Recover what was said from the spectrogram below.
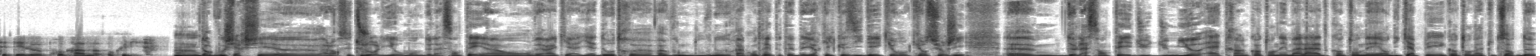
c'était le programme Oculus. Mmh, donc vous cherchez, euh, alors c'est toujours lié au monde de la santé. Hein, on verra qu'il y a, a d'autres. Euh, vous, vous, nous raconterez peut-être d'ailleurs quelques idées qui ont, qui ont surgi euh, de la santé, du, du mieux-être hein, quand on est malade, quand on est handicapé, quand on a toutes sortes de,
